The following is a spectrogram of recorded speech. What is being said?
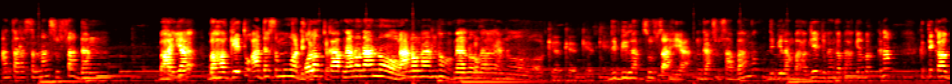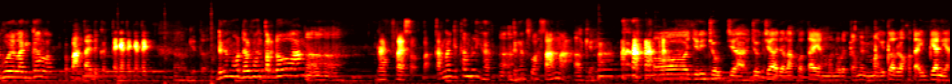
antara senang, susah dan Bahagia. bahagia, bahagia itu ada semua di Oh, Jogja. lengkap nano-nano. Nano-nano. Nano Pokoknya. nano. Oke oke oke oke. Dibilang susah ya, nggak susah banget. Dibilang bahagia juga nggak bahagia banget. Kenapa? Ketika gue lagi galau ke pantai deket, tek tek tek Oh, gitu. dengan modal motor doang, Ah, ah, ah. refresh otak. Karena kita melihat dengan suasana. Oke. Nah, Oh, jadi Jogja. Jogja adalah kota yang menurut kamu memang itu adalah kota impian ya.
